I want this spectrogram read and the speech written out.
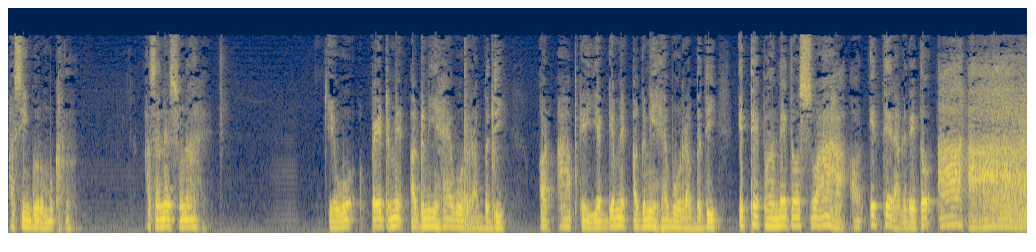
असी गुरुमुख हाँ। असा ने सुना है कि वो पेट में अग्नि है, वो रब दी। और आपके यज्ञ में अग्नि है, वो रब दी। इथे पांदे तो स्वाहा और इथे रख दे तो आहा।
